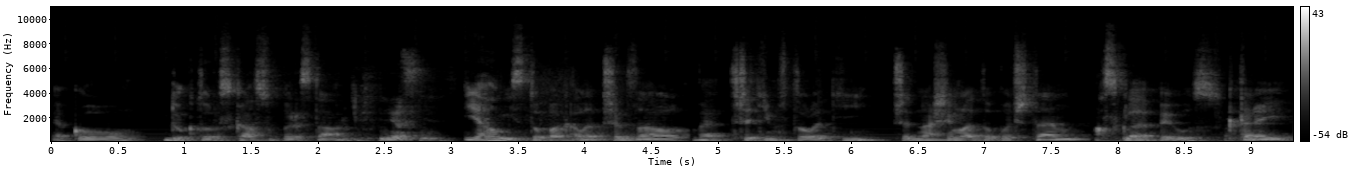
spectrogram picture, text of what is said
jako doktorská superstar. Jasně. Jeho místo pak ale převzal ve třetím století před naším letopočtem Asklepius, který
